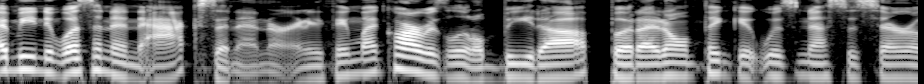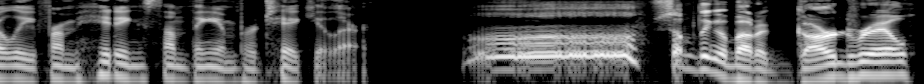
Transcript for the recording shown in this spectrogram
I mean, it wasn't an accident or anything. My car was a little beat up, but I don't think it was necessarily from hitting something in particular. Uh, something about a guardrail,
